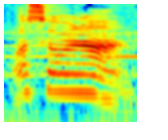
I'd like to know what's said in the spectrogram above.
What's going on?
